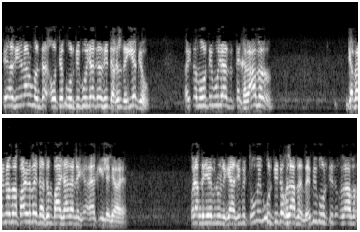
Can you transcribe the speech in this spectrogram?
ਤੇ ਅਸੀਂ ਇਹਨਾਂ ਨੂੰ ਮੰਦਰ ਉੱਥੇ ਮੂਰਤੀ ਪੂਜਾ ਤੇ ਅਸੀਂ ਦਖਲ ਦਈਏ ਕਿਉਂ? ਅਸੀਂ ਤਾਂ ਮੂਰਤੀ ਪੂਜਾ ਤੇ ਖਿਲਾਫ ਹਾਂ। ਜਬਰਨਾਮਾ ਪੜ੍ਹ ਲਵੇ ਦਸਮ ਪਾਸ਼ਾ ਦਾ ਲਿਖਿਆ ਹੋਇਆ ਕੀ ਲਿਖਿਆ ਹੋਇਆ? ਔਰੰਗਜ਼ੇਬ ਨੂੰ ਲਿਖਿਆ ਸੀ ਵੀ ਤੂੰ ਵੀ ਮੂਰਤੀ ਤੋਂ ਖਿਲਾਫ ਹੈ ਮੈਂ ਵੀ ਮੂਰਤੀ ਤੋਂ ਖਿਲਾਫ ਹਾਂ।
